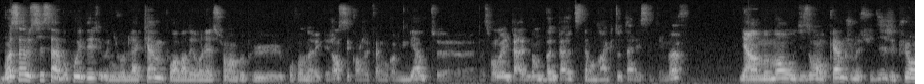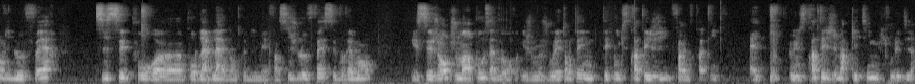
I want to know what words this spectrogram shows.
Moi, ça aussi, ça a beaucoup aidé au niveau de la cam pour avoir des relations un peu plus profondes avec les gens. C'est quand j'ai fait mon coming out, euh, parce que pendant une période, une bonne période, c'était en drague totale et c'était meuf. Il y a un moment où, disons, en cam, je me suis dit, j'ai plus envie de le faire si c'est pour, euh, pour de la blague, entre guillemets. Enfin, si je le fais, c'est vraiment. Et c'est genre, je m'impose à mort. Et je, me, je voulais tenter une technique stratégie, enfin, une stratégie, marketing, je voulais dire.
